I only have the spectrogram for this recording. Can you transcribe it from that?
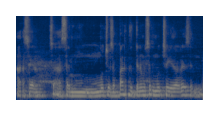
hacer, o sea, hacer mucho esa parte. Tenemos muchos seguidores, en,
